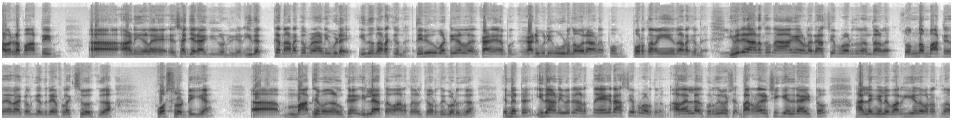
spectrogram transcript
അവരുടെ പാർട്ടിയിൽ ആ, അണികളെ സജ്ജരാക്കിക്കൊണ്ടിരിക്കുകയാണ്. ഇതൊക്കെ നടക്കുമ്പോഴാണ് ഇവിടെ ഇത് നടക്കുന്നത്. തെരുവ് പട്ടികൾ കടിപിടി കൂടുന്ന ഇപ്പോൾ പുറത്തിറങ്ങി നടക്കുന്നത്. ഇവർ നടത്തുന്ന ആകെയുള്ള രാഷ്ട്രീയ പ്രവർത്തനം എന്താണ്? സ്വന്തം പാർട്ടി നേതാക്കൾക്കെതിരെ ഫ്ലെക്സ് വെക്കുക പോസ്റ്റർ ഒട്ടിക്കുക മാധ്യമങ്ങൾക്ക് ഇല്ലാത്ത വാർത്തകൾ ചോർത്തി കൊടുക്കുക. എന്നിട്ട് ഇതാണ് ഇവർ നടത്തുന്ന ഏക രാഷ്ട്രീയ പ്രവർത്തനം. അതല്ലാതെ പ്രതിപക്ഷ ഭരണകക്ഷിക്കെതിരായിട്ടോ അല്ലെങ്കിൽ വർഗീയത വളർത്തുന്ന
